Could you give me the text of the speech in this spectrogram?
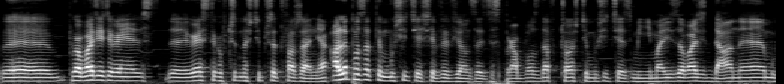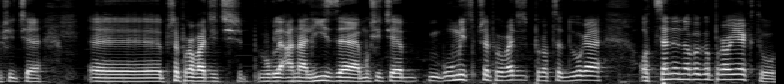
e, prowadzić rejestr, rejestrów czynności przetwarzania, ale poza tym musicie się wywiązać ze sprawozdawczości, musicie zminimalizować dane, musicie e, przeprowadzić w ogóle analizę, musicie umieć przeprowadzić procedurę oceny nowego projektu,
